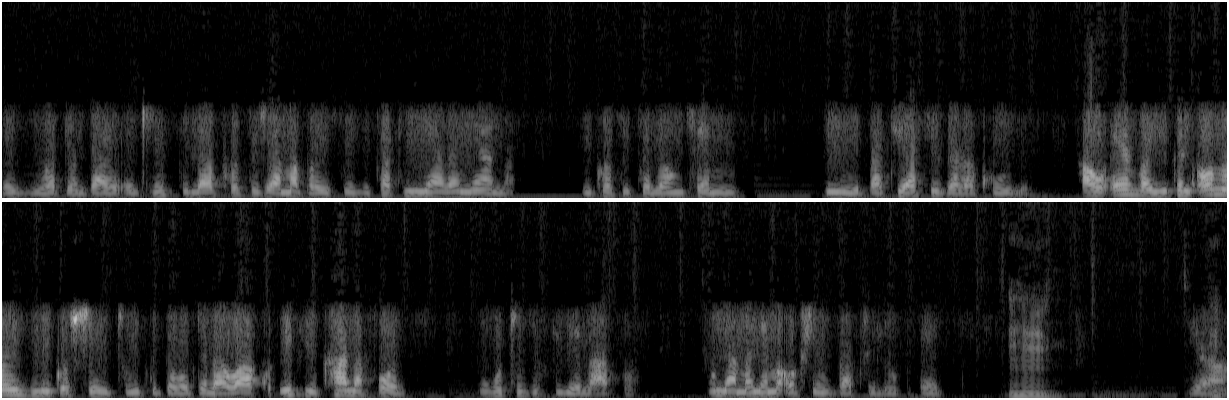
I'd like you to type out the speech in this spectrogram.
eziwadonsayo. At least la procedure ama-braces ithatha iminyakanyana because it's a long term thing but iyasiza kakhulu. However you can always negotiate with udokotela wakho if you can't afford ukuthi uzifike lapho. Kunamanye ama-options that we look at. Mhm. Yeah.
